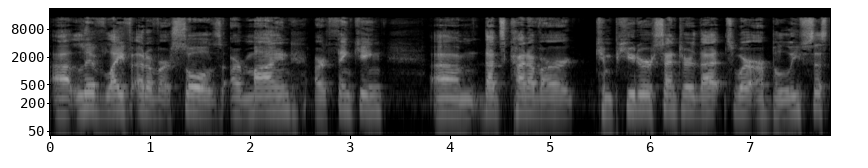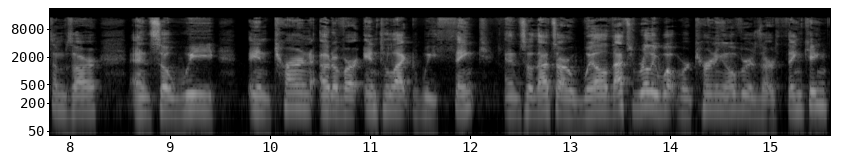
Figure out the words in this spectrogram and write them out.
uh, live life out of our souls, our mind, our thinking. Um, that's kind of our computer center. That's where our belief systems are. And so we, in turn, out of our intellect, we think. And so that's our will. That's really what we're turning over is our thinking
